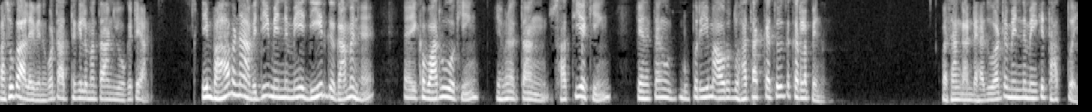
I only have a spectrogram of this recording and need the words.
පසු කාලේ වෙනකොට අත්කලමතාන් යෝගයට යනවා. ඉතින් භාවනාවේදී මෙන්න මේ දීර්ඝ ගමන ඒක වරුවකින් එහෙම නැත්නම් සතියකින් එහෙම නැත්නම් උපරිම අවුරුදු 7ක් ඇතුළත කරලා පෙන්නනවා. වසංගණ්ඩ හැදුවට මෙන්න මේකේ தত্ত্বය.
